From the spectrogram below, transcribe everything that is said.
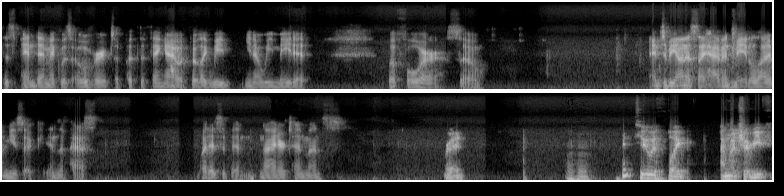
this pandemic was over to put the thing out, but like we, you know, we made it before, so. And to be honest, I haven't made a lot of music in the past. What has it been? Nine or ten months? Right. Hmm I think too with like I'm not sure if you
